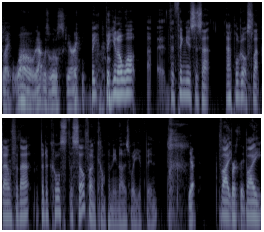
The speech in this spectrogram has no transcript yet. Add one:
like, whoa, that was a little scary. but but you know what? Uh, the thing is, is that Apple got slapped down for that, but of course the cell phone company knows where you've been. Yep. by by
